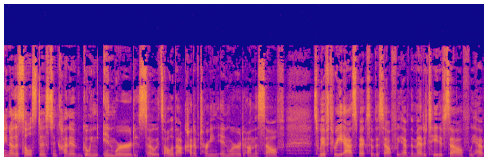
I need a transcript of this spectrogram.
you know the solstice and kind of going inward so it's all about kind of turning inward on the self so we have three aspects of the self. We have the meditative self, we have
